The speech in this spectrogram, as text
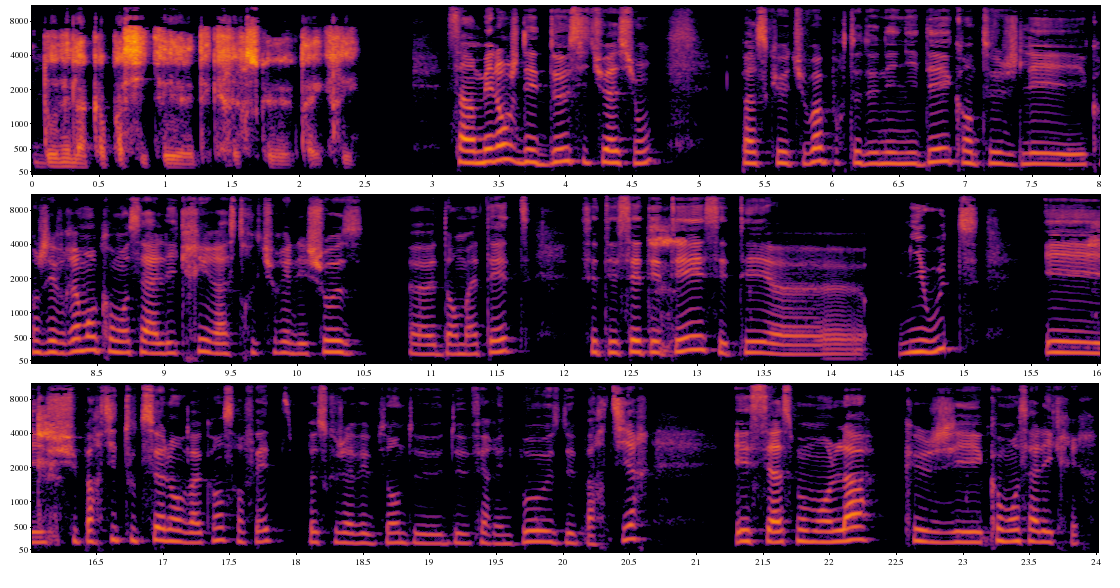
donné la capacité d'écrire ce que tu as écrit? C'est un mélange des deux situations. Parce que tu vois, pour te donner une idée, quand je l'ai, j'ai vraiment commencé à l'écrire, à structurer les choses euh, dans ma tête, c'était cet été, c'était euh, mi-août, et je suis partie toute seule en vacances en fait, parce que j'avais besoin de, de faire une pause, de partir. Et c'est à ce moment-là que j'ai commencé à l'écrire.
